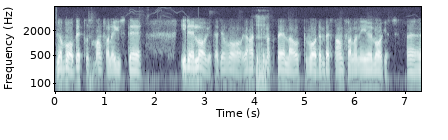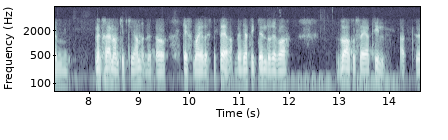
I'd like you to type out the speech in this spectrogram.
jag var bättre som anfallare just det, i det laget. Att jag var, jag hade mm. kunnat spela och vara den bästa anfallaren i det laget. Um, men tränaren tyckte ju annorlunda och det får man ju respektera. Men jag tyckte ändå det var värt att säga till. Att uh,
